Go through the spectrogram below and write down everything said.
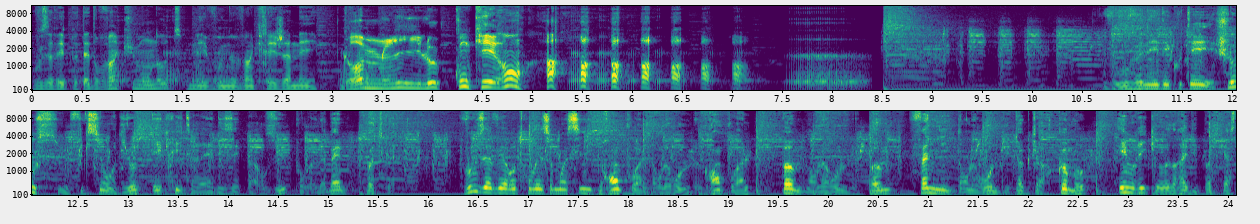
Vous avez peut-être vaincu mon hôte, mais vous ne vaincrez jamais. Grumly le conquérant Ha, ha, ha, ha, ha, ha, ha. Vous venez d'écouter Schluss, une fiction audio écrite et réalisée par Zu pour le label Podcut. Vous avez retrouvé ce mois-ci Grand Poil dans le rôle de Grand Poil, Pomme dans le rôle de Pomme, Fanny dans le rôle du docteur Como, Émeric et Audrey du podcast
